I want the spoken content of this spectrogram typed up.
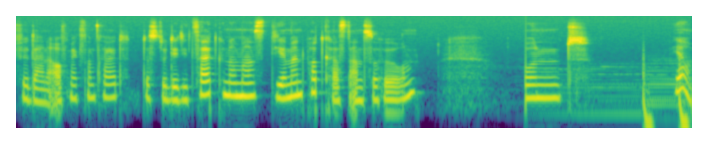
für deine Aufmerksamkeit, dass du dir die Zeit genommen hast, dir meinen Podcast anzuhören. Und ja,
